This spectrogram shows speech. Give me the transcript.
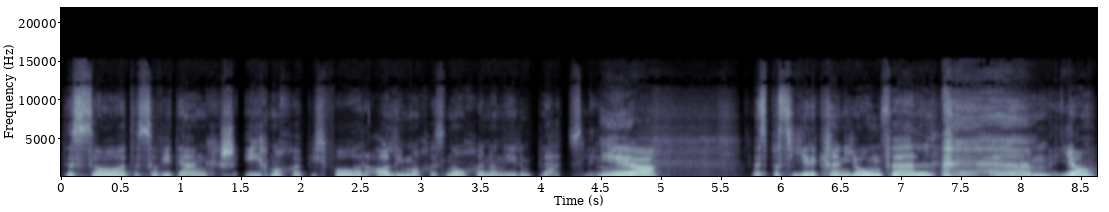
Dass du, dass du wie denkst, ich mache etwas vor, alle machen es nachher an ihrem Plätzchen. Ja. Es passieren keine Unfälle. ähm, ja,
